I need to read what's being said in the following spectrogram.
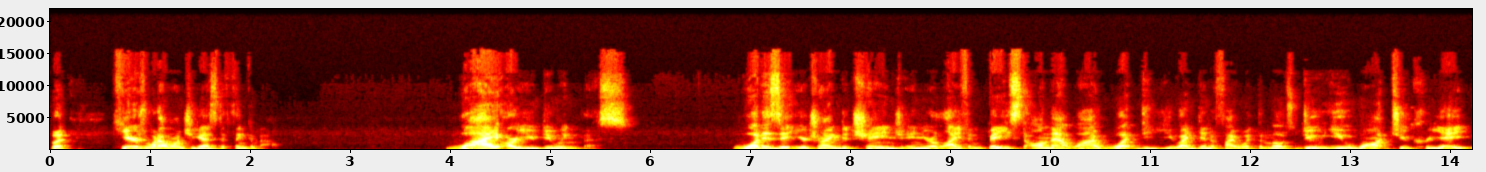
But here's what I want you guys to think about why are you doing this? What is it you're trying to change in your life? And based on that why, what do you identify with the most? Do you want to create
